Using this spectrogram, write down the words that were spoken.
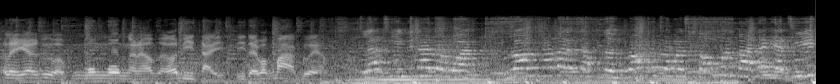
อะไรเงี้ยคือแบบงงๆกันนะครับแต่ก็ดีใจดีใจมากๆด้วยครับและทีมที่ได้รางวัลรองชนะเลิศอันดับหนึ่งพร้อมกับรางวัลสองหมื่นบาทได้แก่ทีม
